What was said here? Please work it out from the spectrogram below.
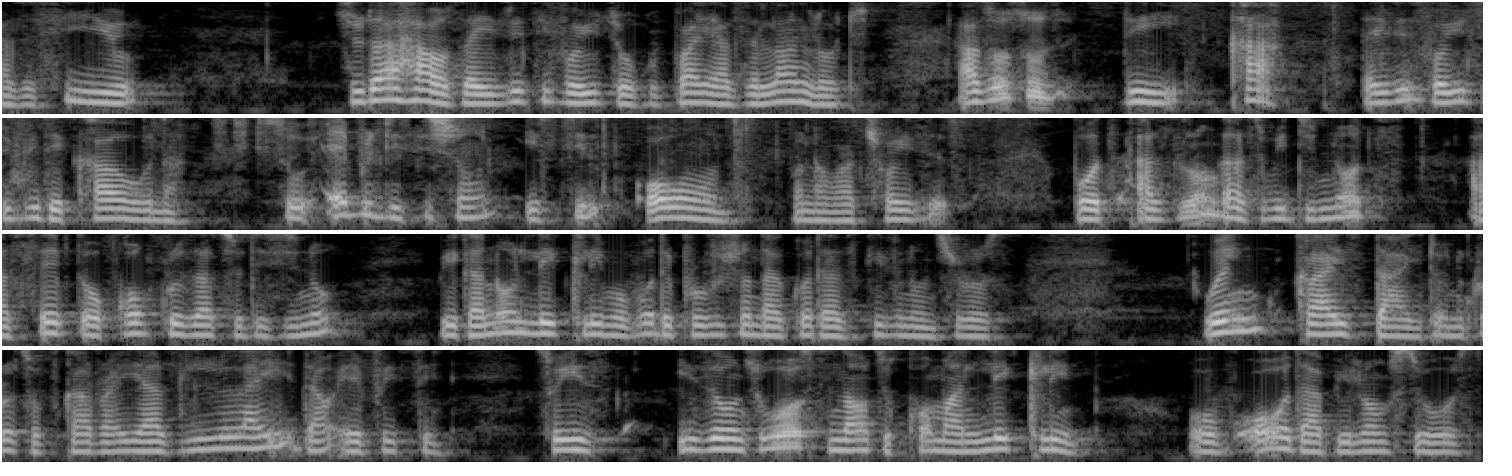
as a CEO, to that house that is waiting for you to occupy as the landlord, as also the car that is waiting for you to be the car owner. So every decision is still on on our choices. But as long as we do not accept or come closer to this, you know, we cannot lay claim of all the provision that God has given unto us. When Christ died on the cross of Calvary, He has laid down everything. So He's is unto us now to come and lay claim of all that belongs to us.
